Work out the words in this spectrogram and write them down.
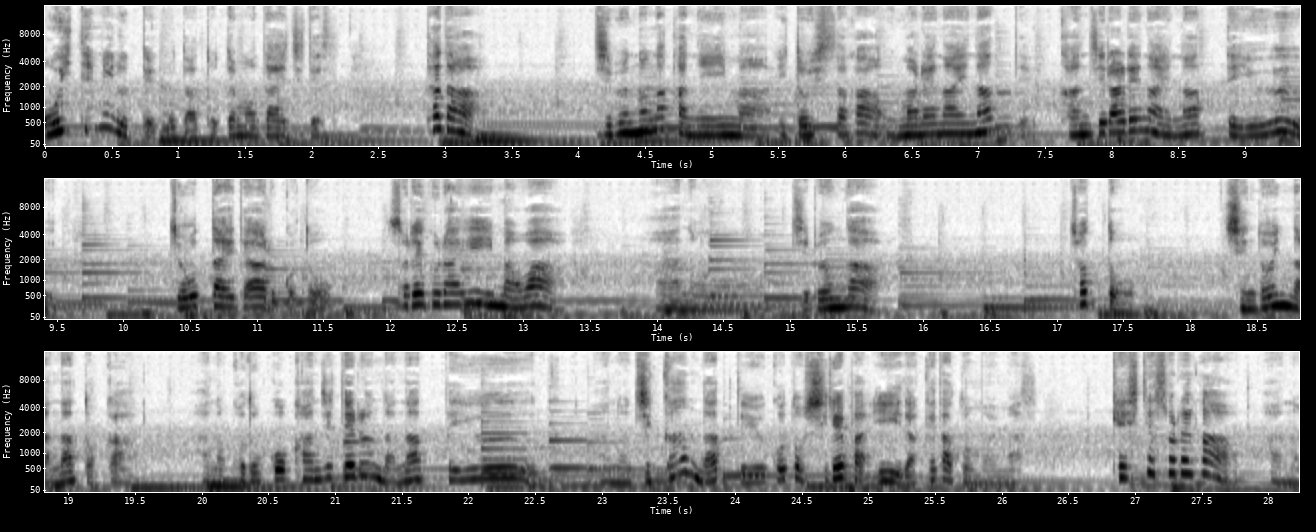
置いてみるっていうことはとても大事ですただ自分の中に今愛しさが生まれないなって感じられないなっていう状態であることそれぐらい今はあの自分がちょっとしんどいんだなとかあの孤独を感じてるんだなっていうあの時間だっていうことを知ればいいだけだと思います。決してそれがあの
